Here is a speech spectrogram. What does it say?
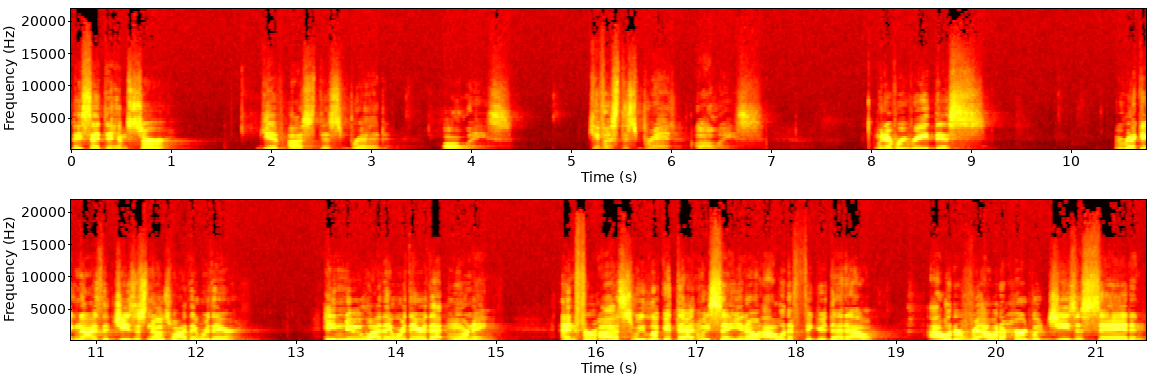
They said to him, Sir, give us this bread always. Give us this bread always. Whenever we read this, we recognize that Jesus knows why they were there. He knew why they were there that morning. And for us, we look at that and we say, you know, I would have figured that out. I would have, I would have heard what Jesus said and,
